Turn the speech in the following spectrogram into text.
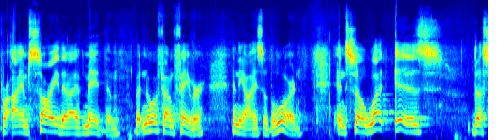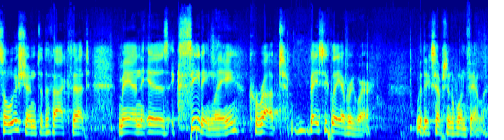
for I am sorry that I have made them. But Noah found favor in the eyes of the Lord. And so, what is the solution to the fact that man is exceedingly corrupt basically everywhere, with the exception of one family.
